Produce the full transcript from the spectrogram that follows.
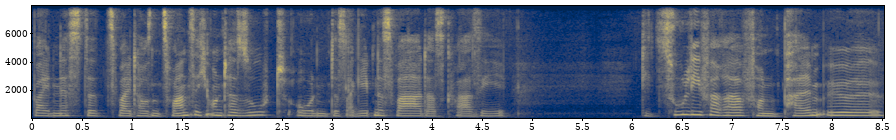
bei Neste 2020 untersucht und das Ergebnis war, dass quasi die Zulieferer von Palmöl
